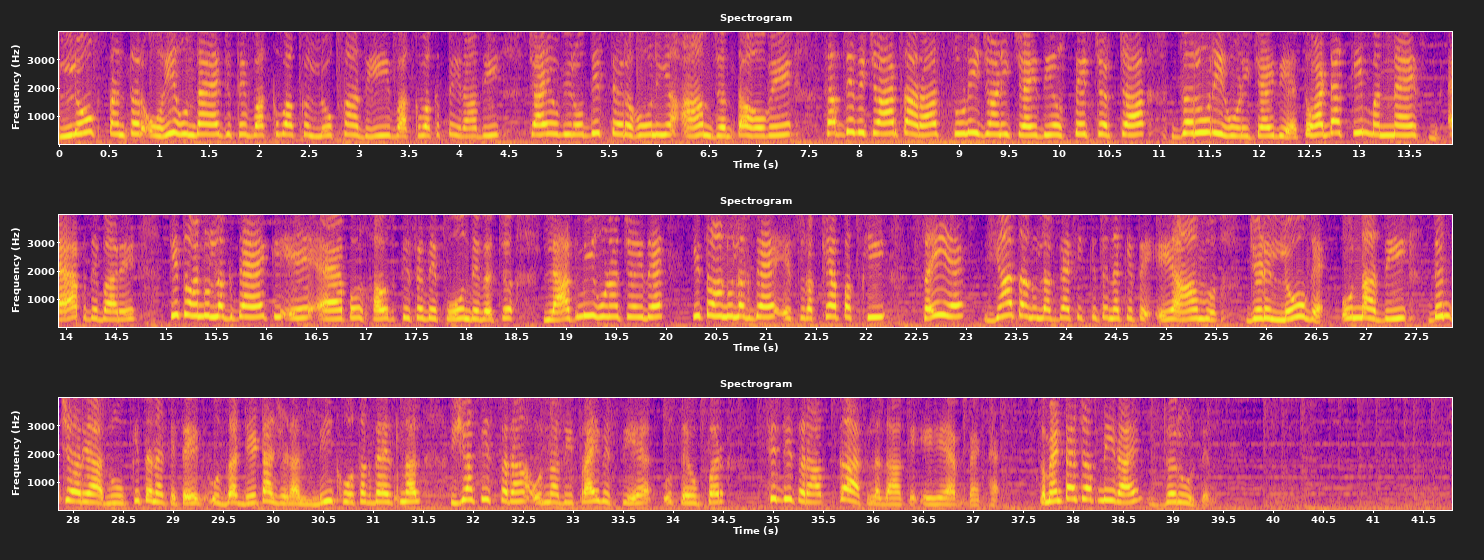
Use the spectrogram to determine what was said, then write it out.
ਲੋਕਤੰਤਰ ਉਹੀ ਹੁੰਦਾ ਹੈ ਜਿੱਥੇ ਵੱਖ-ਵੱਖ ਲੋਕਾਂ ਦੀ, ਵੱਖ-ਵੱਖ ਧਿਰਾਂ ਦੀ, ਚਾਹੇ ਉਹ ਵਿਰੋਧੀ ਧਿਰ ਹੋਣ ਜਾਂ ਆਮ ਜਨਤਾ ਹੋਵੇ, ਸਭ ਦੀ ਵਿਚਾਰਧਾਰਾ ਸੁਣੀ ਜਾਣੀ ਚਾਹੀਦੀ ਹੈ, ਉਸ ਤੇ ਚਰਚਾ ਜ਼ਰੂਰੀ ਹੋਣੀ ਚਾਹੀਦੀ ਹੈ। ਤੁਹਾਡਾ ਕੀ ਮੰਨਣਾ ਹੈ ਇਸ ਐਪ ਦੇ ਬਾਰੇ? ਕੀ ਤੁਹਾਨੂੰ ਲੱਗਦਾ ਹੈ ਕਿ ਇਹ ਐਪ ਹਰ ਕਿਸੇ ਦੇ ਫੋਨ ਦੇ ਵਿੱਚ ਲਾਜ਼ਮੀ ਹੋਣਾ ਚਾਹੀਦਾ ਹੈ? ਕੀ ਤੁਹਾਨੂੰ ਲੱਗਦਾ ਹੈ ਇਹ ਸੁਰੱਖਿਆ ਪੱਖੀ ਸਹੀ ਹੈ ਜਾਂ ਤੁਹਾਨੂੰ ਲੱਗਦਾ ਹੈ ਕਿ ਕਿਤੇ ਨਾ ਕਿਤੇ ਇਹ ਆਮ ਜਿਹੜੇ ਲੋਕ ਹੈ ਉਹਨਾਂ ਦੀ ਦਿਨਚਰਿਆ ਨੂੰ ਕਿਤੇ ਨਾ ਕਿਤੇ ਉਸ ਦਾ ਡਾਟਾ ਜਿਹੜਾ ਲੀਕ ਹੋ ਸਕਦਾ ਹੈ ਇਸ ਨਾਲ ਜਾਂ ਕਿਸ ਤਰ੍ਹਾਂ ਉਹਨਾਂ ਦੀ ਪ੍ਰਾਈਵੇਸੀ ਹੈ ਉਸ ਦੇ ਉੱਪਰ ਸਿੱਧੀ ਤਰ੍ਹਾਂ ਘਾਤ ਲਗਾ ਕੇ ਇਹ ਐਪ ਬੈਠਾ ਹੈ ਕਮੈਂਟਾਂ 'ਚ ਆਪਣੀ رائے ਜ਼ਰੂਰ ਦੇਣਾ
